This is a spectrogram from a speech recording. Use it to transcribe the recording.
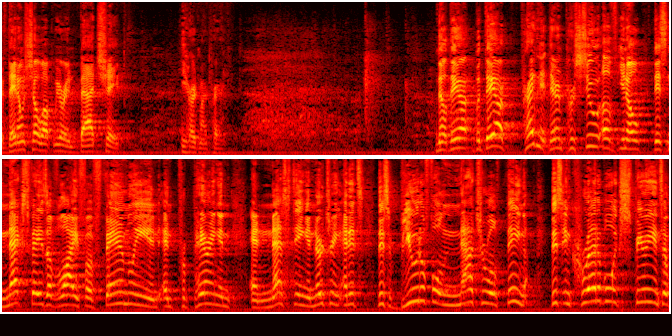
If they don't show up, we are in bad shape. He heard my prayer. No, they are, but they are pregnant. They're in pursuit of, you know, this next phase of life of family and, and preparing and, and nesting and nurturing. And it's this beautiful, natural thing, this incredible experience of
